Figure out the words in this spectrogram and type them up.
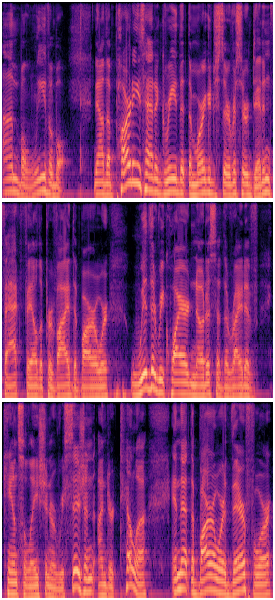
Unbelievable. Now, the parties had agreed that the mortgage servicer did, in fact, fail to provide the borrower with the required notice of the right of cancellation or rescission under TILA, and that the borrower therefore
